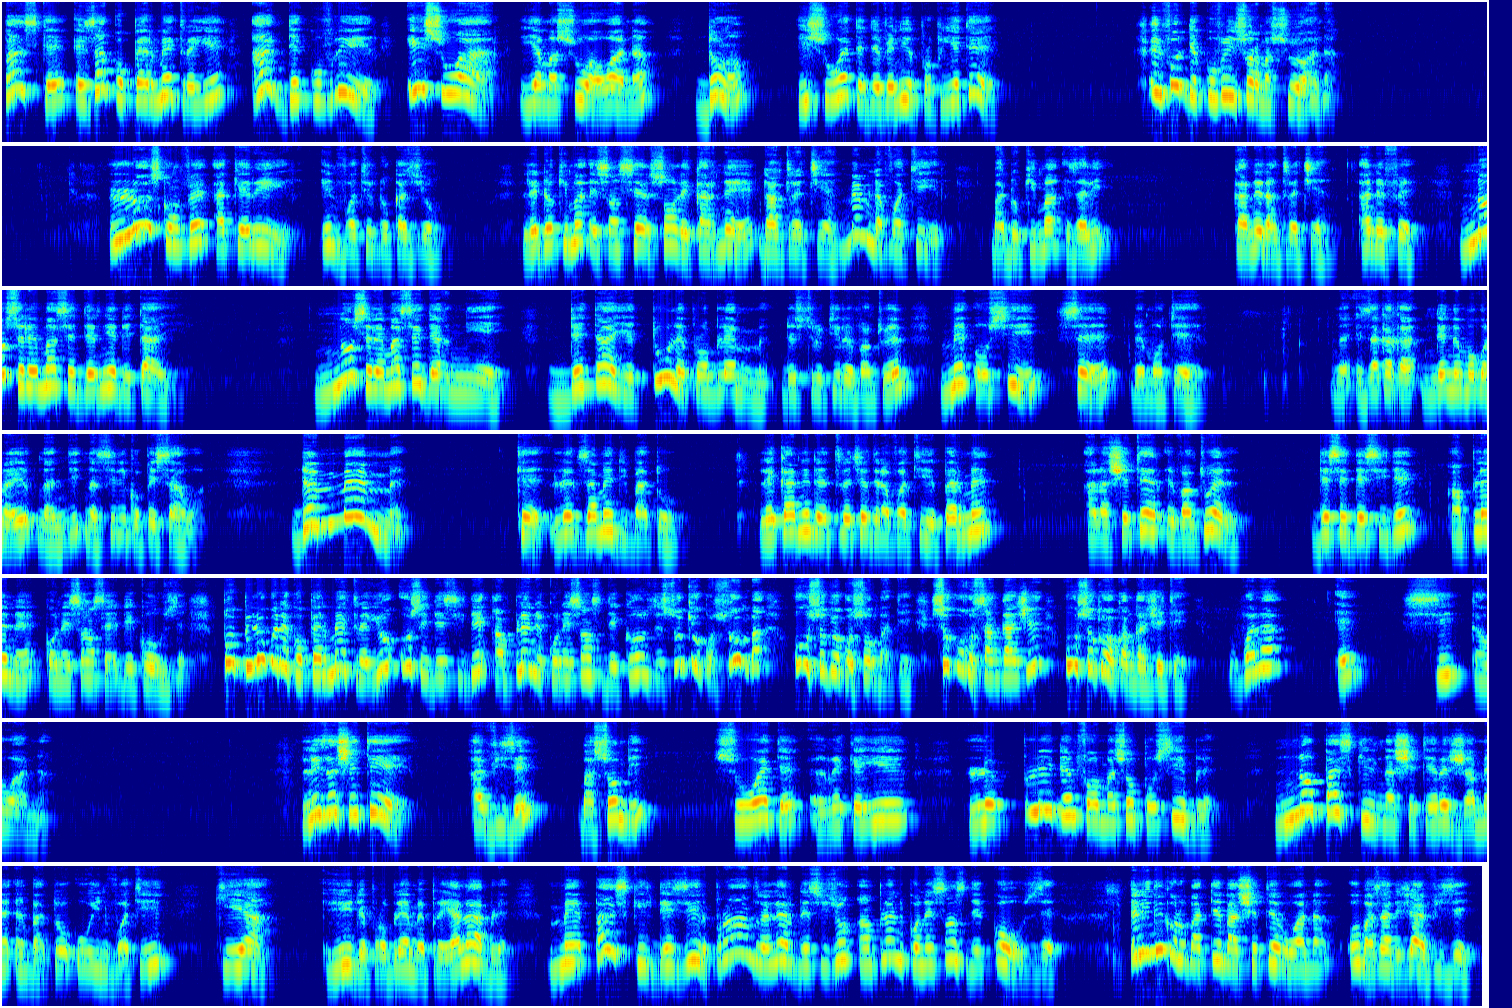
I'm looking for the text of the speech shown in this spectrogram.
Parce que eza kopermettre ye à découvrir histoire ya masuwa wana dont il souhaite devenir propriétaire. Il faut découvrir histoire ya masuwa wana. Lorsqu'on veut acquérir une voiture d'occasion. Les documents essentiels sont les carnets d'entretien. Même la voiture badocument ezali carnet d'entretien. En effet non seulement ces derniers détails non seulement ces derniers détaillent tous les problèmes de structure éventuels, mais aussi ceux de moteur. eza kaka ndenge moko nasili kopesa awa de même que l'examen du bateau le carnet d'entretien de la voiture permet à l'acheteur éventuel de se décider en pleine connaissance des causes. Biloko wana ekopermettre yo ose décide en pleine connaissance des causes soki okosomba ou soki okosomba te soki okosengage ou soki okoengage te voilà esika wana les acheteurs avisés basombi souhaitent recueillir le plus d'informations possible non parce qu'ils n'achèteraient jamais un bateau ou une voiture qui a eu des problèmes préalables, mais parce qu'ils désirent prendre leurs décisions en pleine connaissance des causes. elingi koloba te baacheteur wana oyo baza déjà avisé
